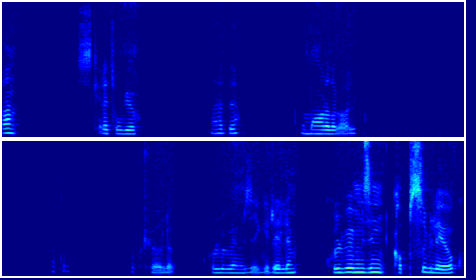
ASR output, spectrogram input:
Lan iskelet oluyor. Nerede? O mağarada galiba. Hadi. Şöyle kulübemize girelim. Kulübemizin kapısı bile yok.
